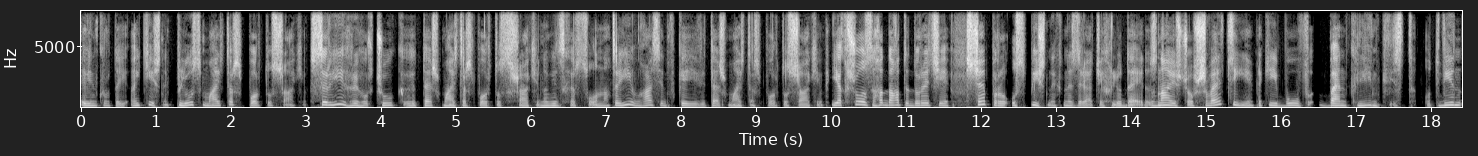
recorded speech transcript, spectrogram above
Він крутий айтішник, плюс майстер спорту з шахів. Сергій Григорчук е, теж майстер спорту з шахів. Ну він з Херсона. Сергій Вгасін в Києві теж майстер спорту з шахів. Якщо згадати, до речі, ще про успішних незрячих людей, знаю, що в Швеції такий був Бенгт Ліндквіст. От він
